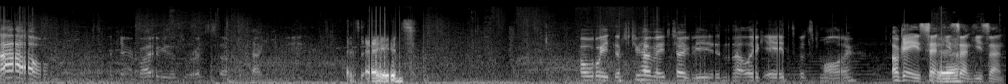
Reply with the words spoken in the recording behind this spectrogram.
Ow! I can't revive you. This red stuff attacking me. It's AIDS. Oh wait, don't you have HIV? Isn't that like AIDS but smaller? Okay, he sent. Yeah. He sent. He sent.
